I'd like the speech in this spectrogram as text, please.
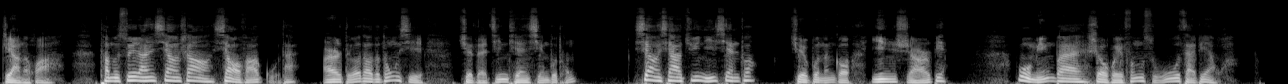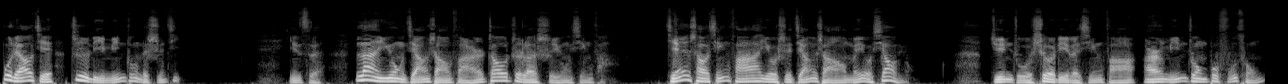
这样的话，他们虽然向上效法古代，而得到的东西却在今天行不通；向下拘泥现状。却不能够因时而变，不明白社会风俗在变化，不了解治理民众的实际，因此滥用奖赏反而招致了使用刑罚，减少刑罚又是奖赏没有效用。君主设立了刑罚，而民众不服从；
